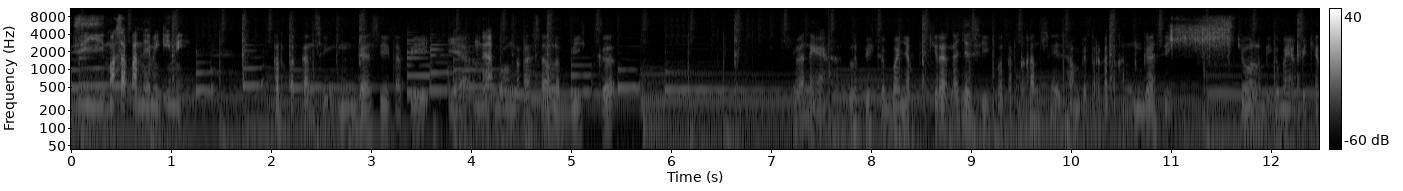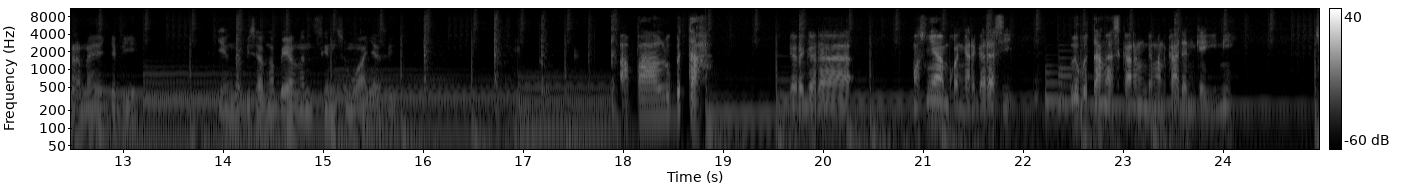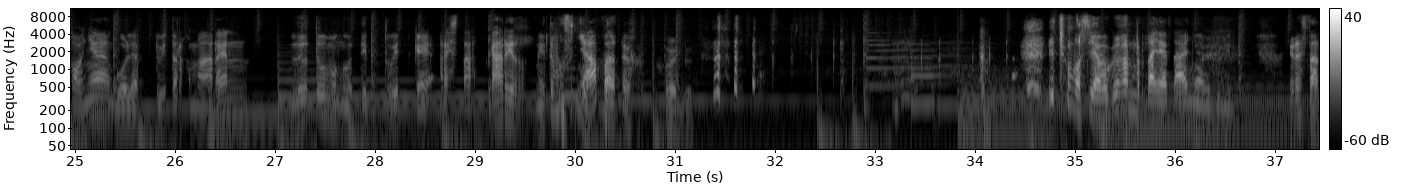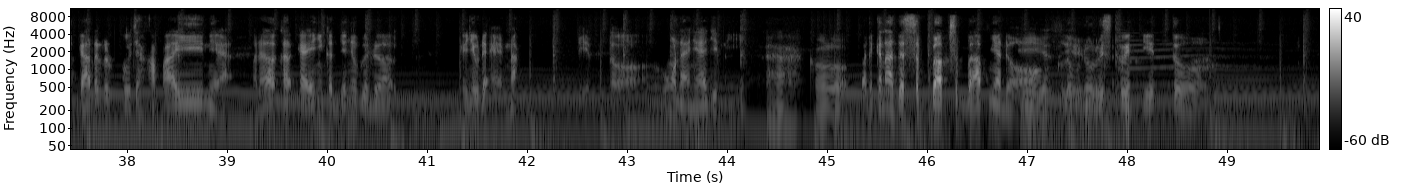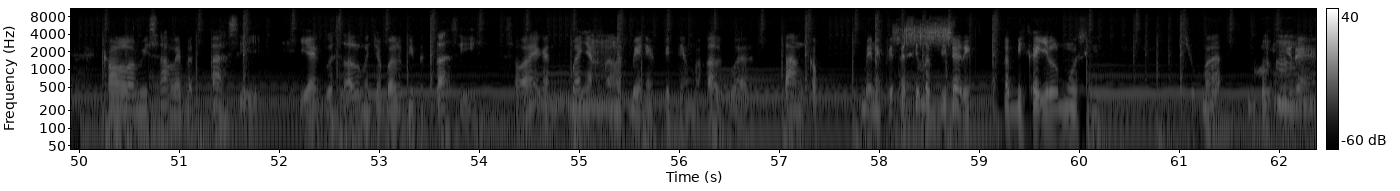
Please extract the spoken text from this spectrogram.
di masa pandemik ini. Tertekan sih enggak sih tapi ya Enggak. gue ngerasa lebih ke gimana ya lebih ke banyak pikiran aja sih kok tertekan sih sampai tertekan enggak sih cuma lebih ke banyak pikiran aja jadi ya nggak bisa ngebalancein semuanya sih gitu. Apa lu betah? Gara-gara maksudnya bukan gara-gara sih. Lu betah nggak sekarang dengan keadaan kayak gini? Soalnya gue liat Twitter kemarin lu tuh mengutip tweet kayak restart karir. Nah itu maksudnya apa tuh? waduh itu maksudnya apa? Gue kan bertanya-tanya begini. Ini restart karir bocah ngapain ya? Padahal ka- kayaknya kerjanya juga udah kayaknya udah enak gitu. Gue mau nanya aja nih. ah kalau Berarti kan ada sebab-sebabnya dong. Iya lu sih, menulis bener. tweet itu. kalau misalnya betah sih ya gue selalu mencoba lebih betah sih soalnya kan banyak Hmm. banget benefit yang bakal gue tangkep benefitnya sih lebih dari lebih ke ilmu sih cuma gue Mm-mm. mikirnya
